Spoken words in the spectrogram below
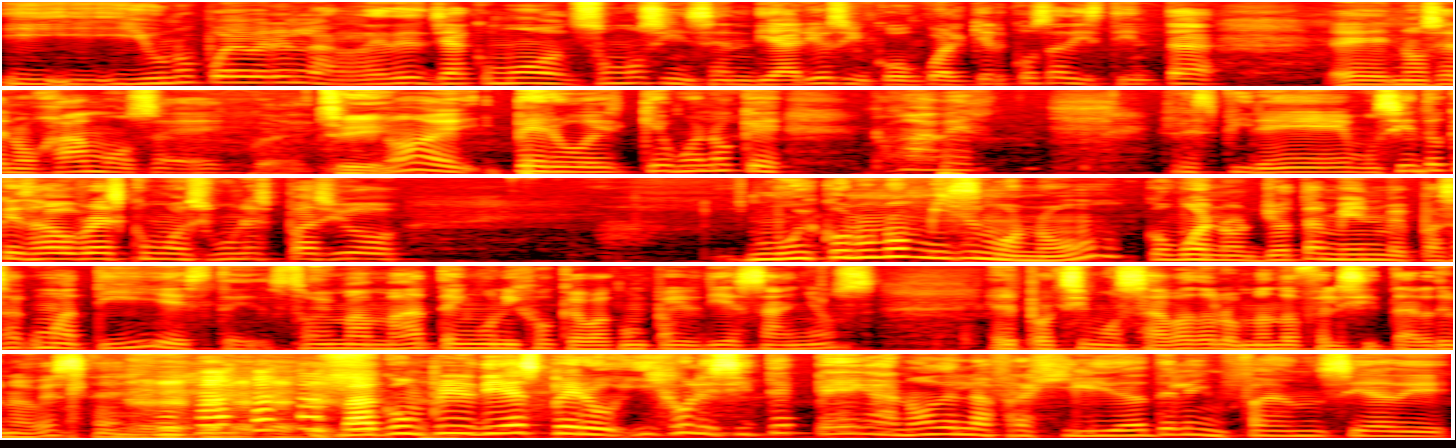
y, y uno puede ver en las redes ya como somos incendiarios y con cualquier cosa distinta eh, nos enojamos, eh, Sí. ¿no? Pero eh, qué bueno que, no, a ver, respiremos. Siento que esa obra es como es un espacio muy con uno mismo, ¿no? Como, bueno, yo también me pasa como a ti, este, soy mamá, tengo un hijo que va a cumplir 10 años. El próximo sábado lo mando a felicitar de una vez. va a cumplir 10, pero híjole, sí te pega, ¿no? De la fragilidad de la infancia, de,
